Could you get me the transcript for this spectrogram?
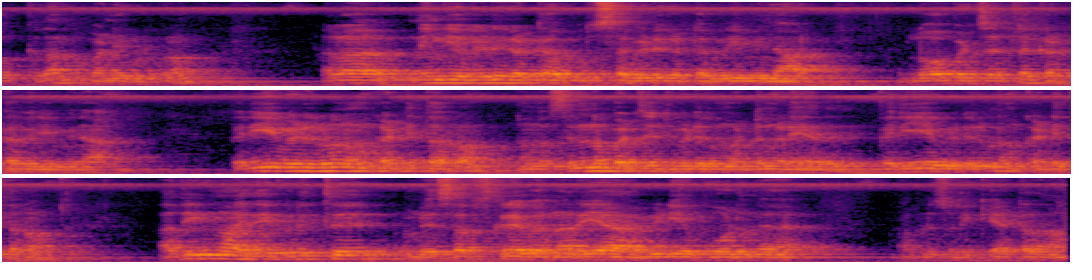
ஒர்க்கு தான் இப்போ பண்ணி கொடுக்குறோம். அதில் நீங்கள் வீடு கட்ட புதுசாக வீடு கட்ட விரும்பினால் லோ பட்ஜெட்டில் கட்ட விரும்பினால் பெரிய வீடுகளும் நம்ம கட்டித்தர்றோம் நம்ம சின்ன பட்ஜெட் வீடுகள் மட்டும் கிடையாது. பெரிய வீடுகளும் நம்ம கட்டித்தரோம் அதிகமாக இதை குறித்து நம்முடைய சப்ஸ்கிரைபர் நிறையா வீடியோ போடுங்க அப்படின்னு சொல்லி கேட்டதால்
